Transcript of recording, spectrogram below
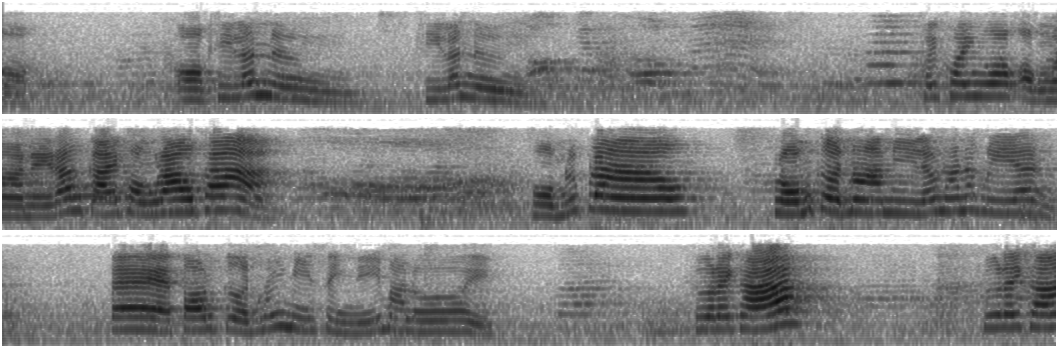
อก ออกทีละหนึ่ง ทีละหนึ่ง ค่อยๆงอกออกมาในร่างกายของเราค่ะ ผมหรือเปล่า ผมเกิดมามีแล้วนะนักเรียน แต่ตอนเกิดไม่มีสิ่งนี้มาเลย คืออะไรคะ คืออะไรคะ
